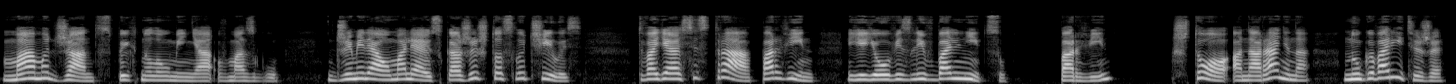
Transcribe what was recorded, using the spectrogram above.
«Мама Джан» вспыхнула у меня в мозгу. «Джамиля, умоляю, скажи, что случилось». «Твоя сестра, Парвин, ее увезли в больницу». «Парвин? Что, она ранена? Ну, говорите же!»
